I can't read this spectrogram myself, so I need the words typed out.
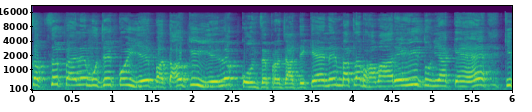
सबसे पहले मुझे कोई ये बताओ कि ये लोग कौन से प्रजाति के हैं? नहीं मतलब हमारे ही दुनिया के हैं कि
